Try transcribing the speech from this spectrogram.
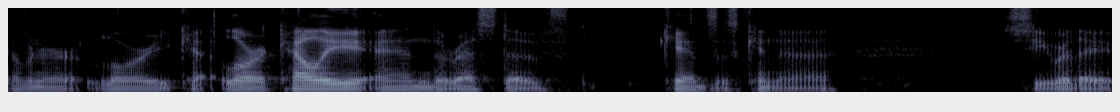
Governor Lori Laura Kelly and the rest of Kansas can uh, see where they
